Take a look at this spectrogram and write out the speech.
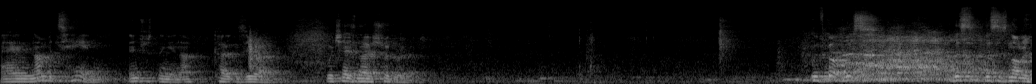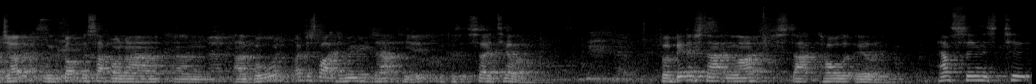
And number 10, interestingly enough, Coke Zero which has no sugar in it. we've got this, this. This is not a joke. We've got this up on our, um, our board. I'd just like to read this out to you because it's so telling. For a better start in life, start cola early. How soon is too?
